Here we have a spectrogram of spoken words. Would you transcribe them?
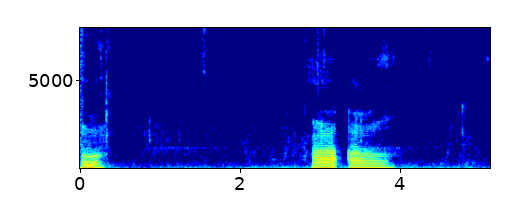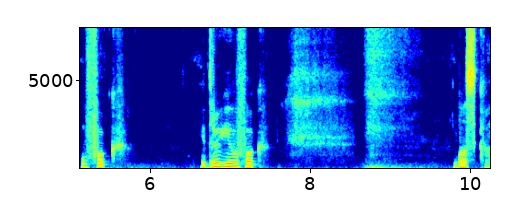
U. O, o. Ufok. I drugi ufok. Bosko.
